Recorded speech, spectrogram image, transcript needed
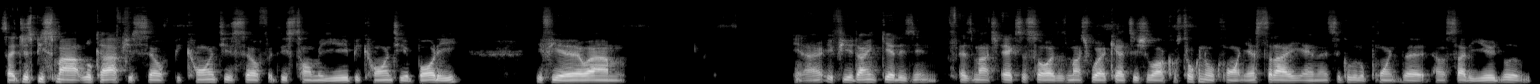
So just be smart, look after yourself, be kind to yourself at this time of year, be kind to your body. If you um, you know, if you don't get as in as much exercise, as much workouts as you like, I was talking to a client yesterday, and it's a good little point that I'll say to you.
